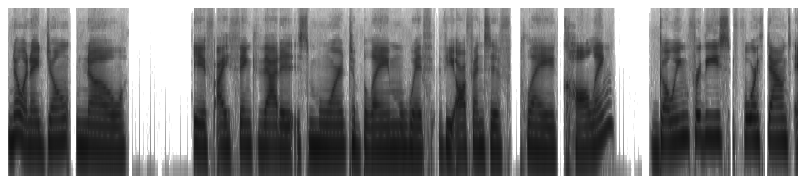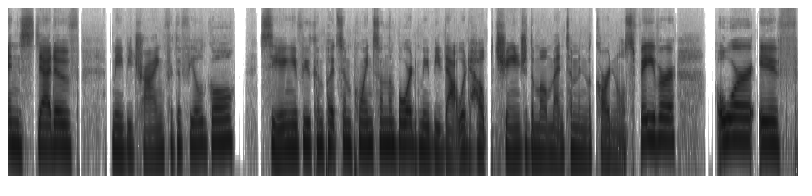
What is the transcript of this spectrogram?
No, and I don't know if I think that is more to blame with the offensive play calling, going for these fourth downs instead of maybe trying for the field goal, seeing if you can put some points on the board. Maybe that would help change the momentum in the Cardinals' favor. Or if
